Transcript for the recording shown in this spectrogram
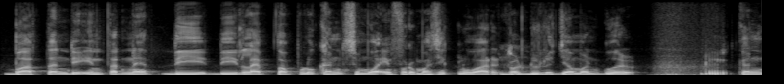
button di internet di di laptop lu kan semua informasi keluar. Kalau dulu zaman gue kan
